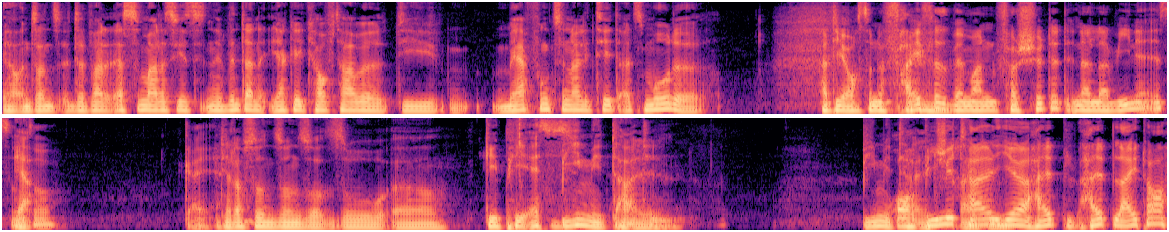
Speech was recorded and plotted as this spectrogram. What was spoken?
Ja, und sonst, das war das erste Mal, dass ich jetzt eine Winterjacke gekauft habe, die mehr Funktionalität als Mode. Hat die auch so eine Pfeife, wenn man verschüttet in der Lawine ist und Ja. so? Geil. Die hat auch so, so, so, so GPS. äh, Bimetall. Bimetall. Oh, Bimetall hier, Halb, Halbleiter.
